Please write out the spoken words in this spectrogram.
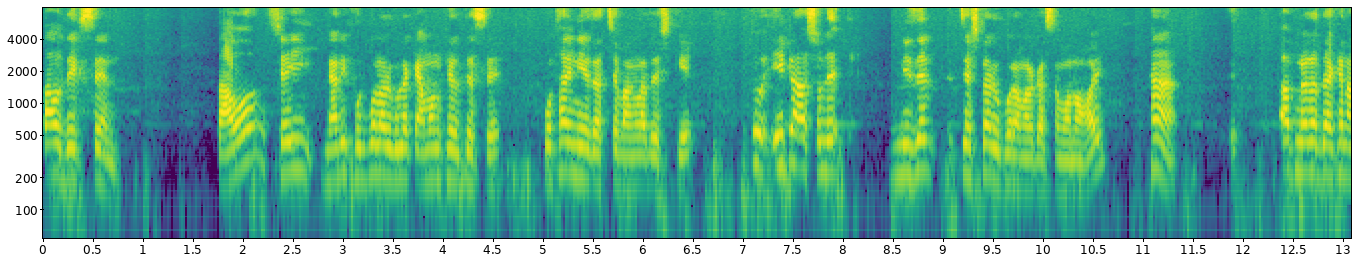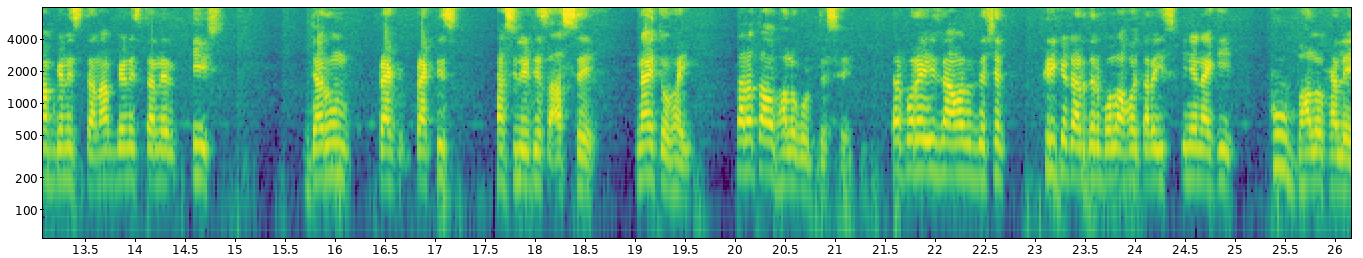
তাও দেখছেন, তাও সেই নারী ফুটবলারগুলো কেমন খেলতেছে কোথায় নিয়ে যাচ্ছে বাংলাদেশকে? তো এটা আসলে নিজের চেষ্টার উপর আমার কাছে মনে হয়। হ্যাঁ আপনারা দেখেন আফগানিস্তান। আফগানিস্তানের কি দারুণ প্র্যাকটিস ফ্যাসিলিটিস আছে। নাই তো ভাই? তারা তাও ভালো করতেছে। তারপরে এই যে আমাদের দেশের ক্রিকেটারদের বলা হয়, তারা স্পিনে নাকি খুব ভালো খেলে।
